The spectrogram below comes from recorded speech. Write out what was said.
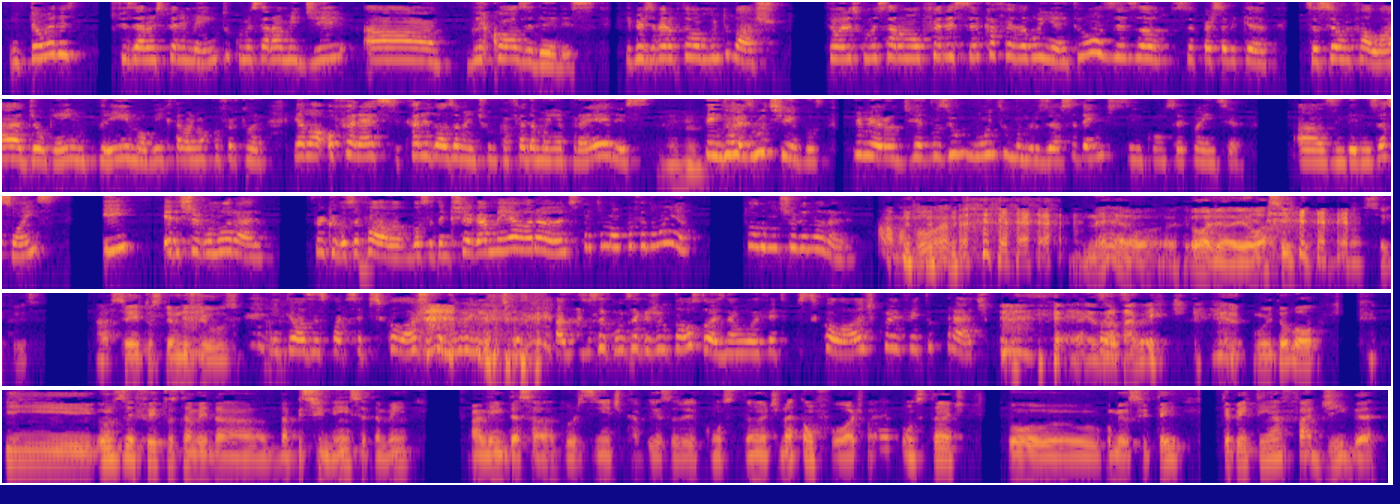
Então eles fizeram um experimento, começaram a medir a glicose deles e perceberam que estava muito baixo. Então eles começaram a oferecer café da manhã. Então às vezes você percebe que se você ouvir falar de alguém, um primo, alguém que trabalha numa consultora, e ela oferece caridosamente um café da manhã para eles, uhum. tem dois motivos. Primeiro, reduziu muito o número de acidentes, em consequência, as indenizações, e eles chegam no horário. Porque você fala, você tem que chegar meia hora antes para tomar o café da manhã todo mundo chega no horário. Ah, uma boa. né? Olha, eu aceito. Eu aceito isso. Aceito os termos de uso. Então, às vezes pode ser psicológico também. Né? Tipo, às vezes você consegue juntar os dois, né? O efeito psicológico e o efeito prático. É, exatamente. Muito bom. E um dos efeitos também da, da abstinência também, além dessa dorzinha de cabeça constante, não é tão forte, mas é constante, como eu citei, também tem a fadiga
